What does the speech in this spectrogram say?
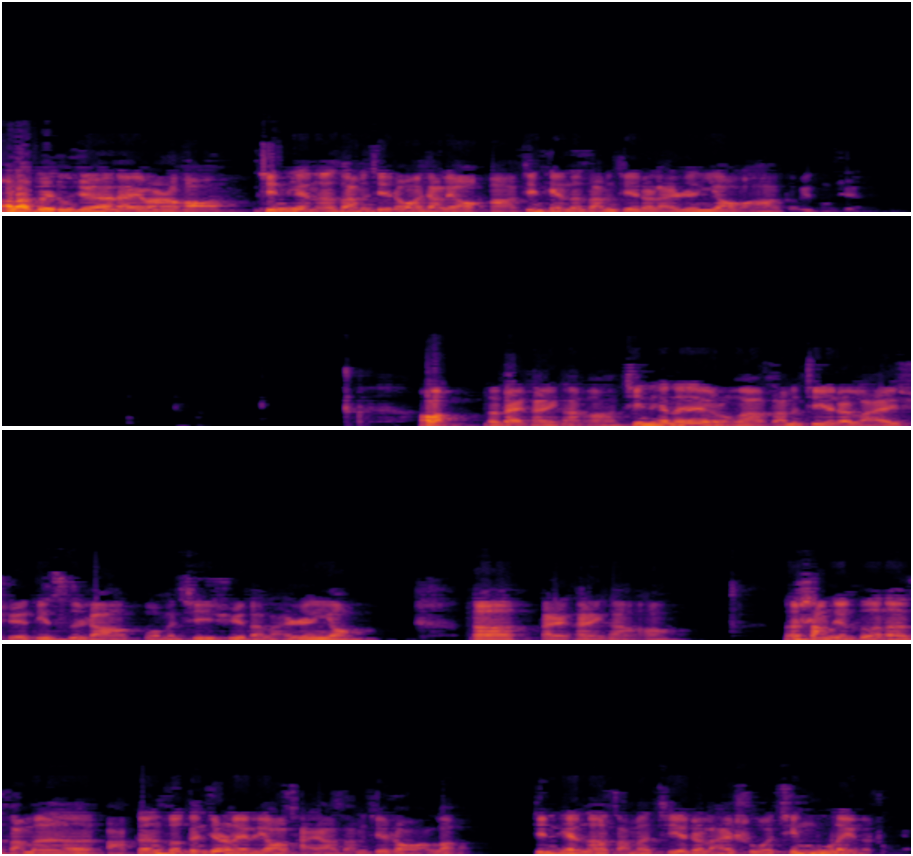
好了，各位同学，大家晚上好。今天呢，咱们接着往下聊啊。今天呢，咱们接着来认药啊，各位同学。好了，那大家看一看啊，今天的内容啊，咱们接着来学第四章，我们继续的来认药。那大家看一看啊，那上节课呢，咱们把根和根茎类的药材啊，咱们介绍完了。今天呢，咱们接着来说茎木类的中药。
